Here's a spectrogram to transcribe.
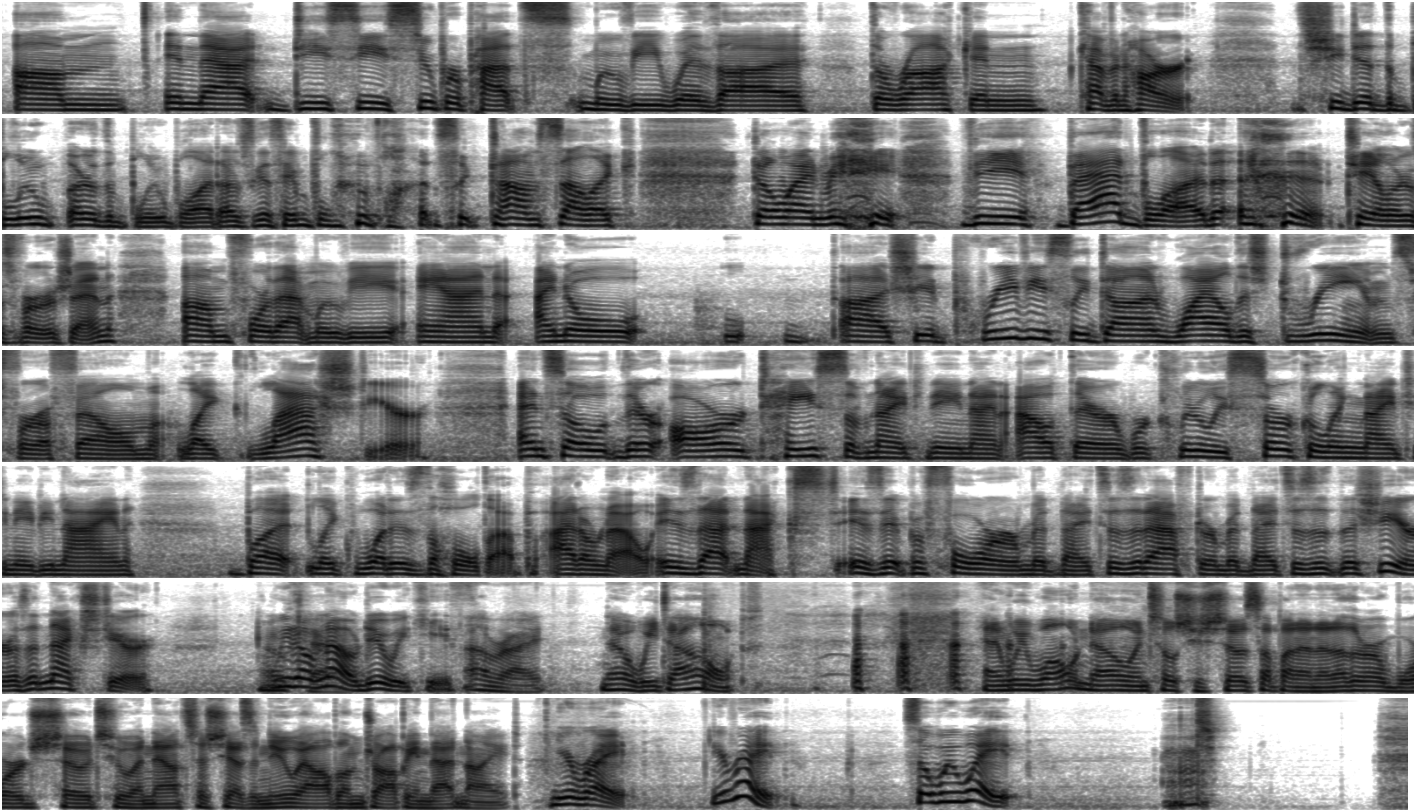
um, in that DC Super Pets movie with uh, The Rock and Kevin Hart. She did the blue or the blue blood. I was gonna say blue blood. It's like Tom Selleck. Don't mind me. The Bad Blood, Taylor's version um, for that movie, and I know uh, she had previously done Wildest Dreams for a film like last year. And so there are tastes of 1989 out there. We're clearly circling 1989. But like, what is the holdup? I don't know. Is that next? Is it before Midnight's? Is it after Midnight's? Is it this year? Is it next year? We don't know, do we, Keith? All right. No, we don't. and we won't know until she shows up on another awards show to announce that she has a new album dropping that night. You're right. You're right. So we wait.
